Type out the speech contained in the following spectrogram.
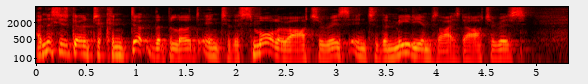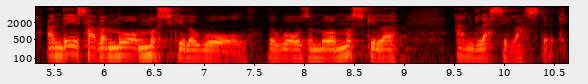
And this is going to conduct the blood into the smaller arteries, into the medium sized arteries, and these have a more muscular wall. The walls are more muscular and less elastic.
